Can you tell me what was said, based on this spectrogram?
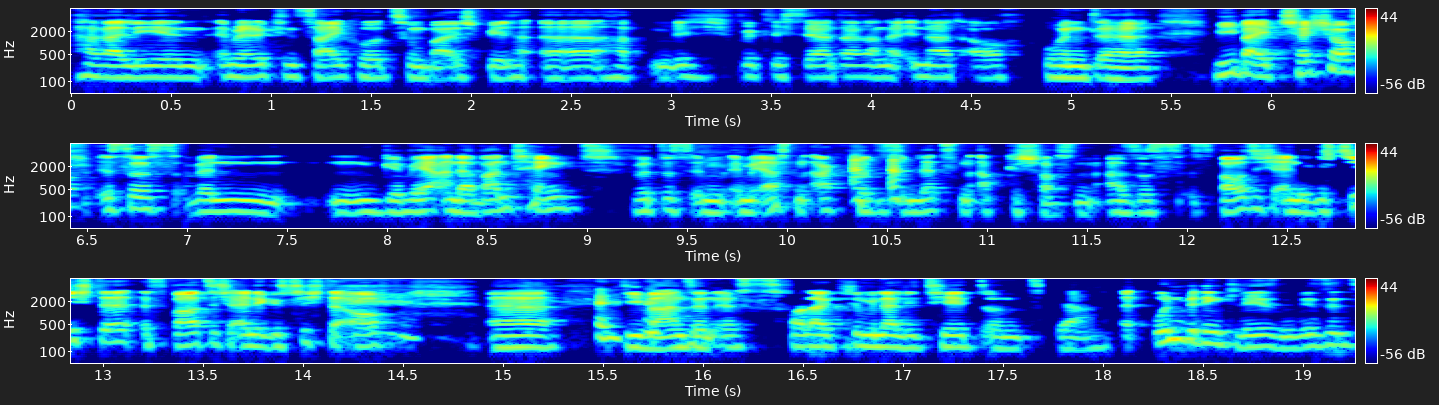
Parallelen. American Psycho zum Beispiel äh, hat mich wirklich sehr daran erinnert auch. Und äh, wie bei Tschechow ist es, wenn ein Gewehr an der Wand hängt, wird es im, im ersten Akt, wird es im letzten abgeschossen. Also es, es baut sich eine Geschichte, es baut sich eine Geschichte auf, äh, die Wahnsinn ist, voller Kriminalität und ja, äh, unbedingt lesen. Wir sind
